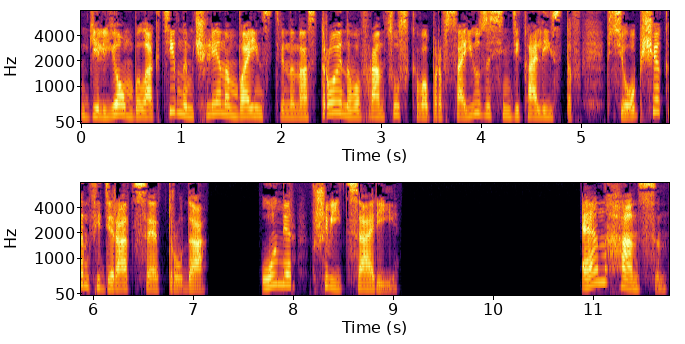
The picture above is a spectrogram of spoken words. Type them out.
Гильем был активным членом воинственно настроенного французского профсоюза синдикалистов «Всеобщая конфедерация труда». Умер в Швейцарии. Энн Хансен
